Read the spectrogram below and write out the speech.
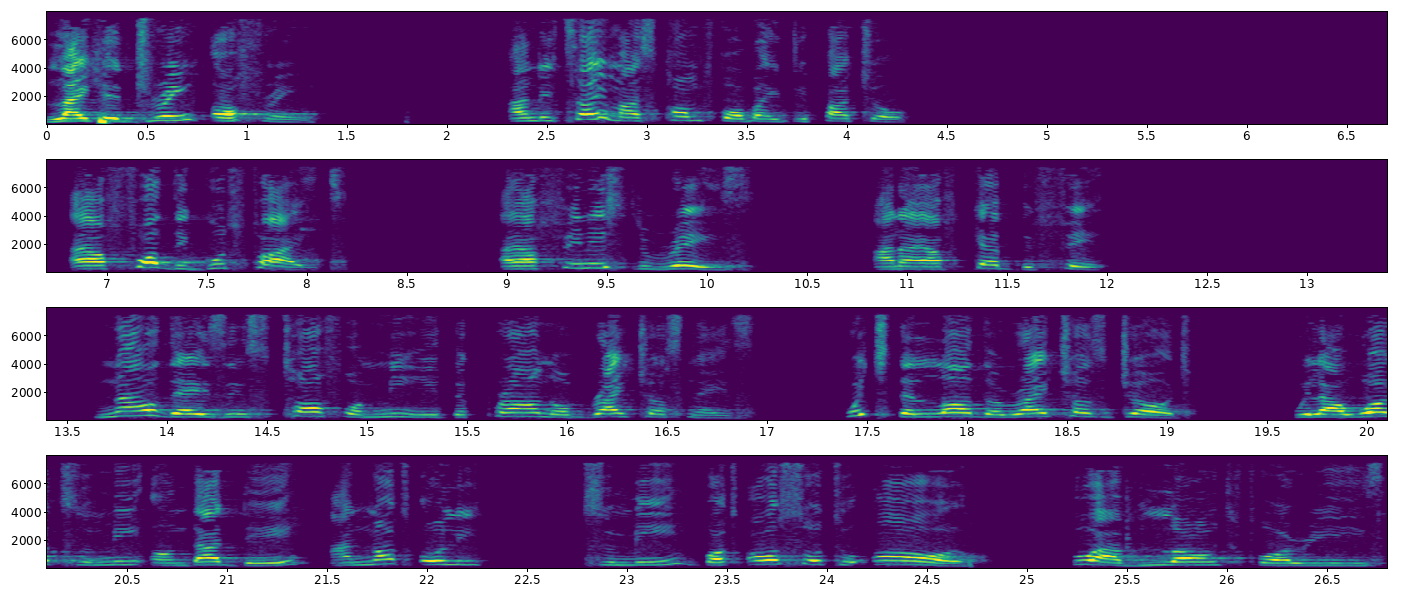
like a drink offering, and the time has come for my departure. I have fought the good fight. I have finished the race, and I have kept the faith. Now there is in store for me the crown of righteousness, which the Lord, the righteous judge, will award to me on that day, and not only to me, but also to all who have longed for his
